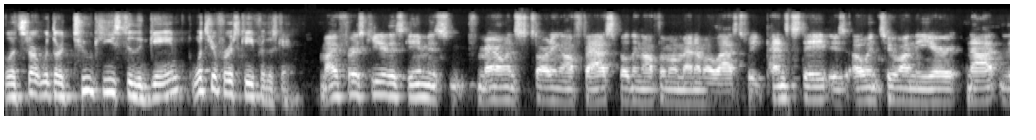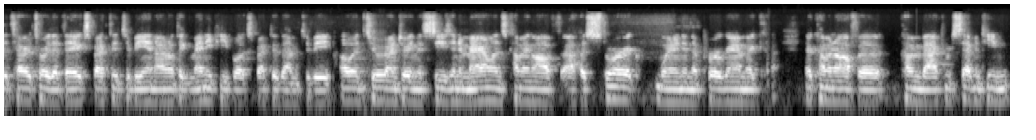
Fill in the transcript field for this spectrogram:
let's start with our two keys to the game. What's your first key for this game? My first key to this game is Maryland starting off fast, building off the momentum of last week. Penn State is 0 2 on the year, not the territory that they expected to be in. I don't think many people expected them to be 0 2 entering the season. And Maryland's coming off a historic win in the program. They're, they're coming off a coming back from 17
